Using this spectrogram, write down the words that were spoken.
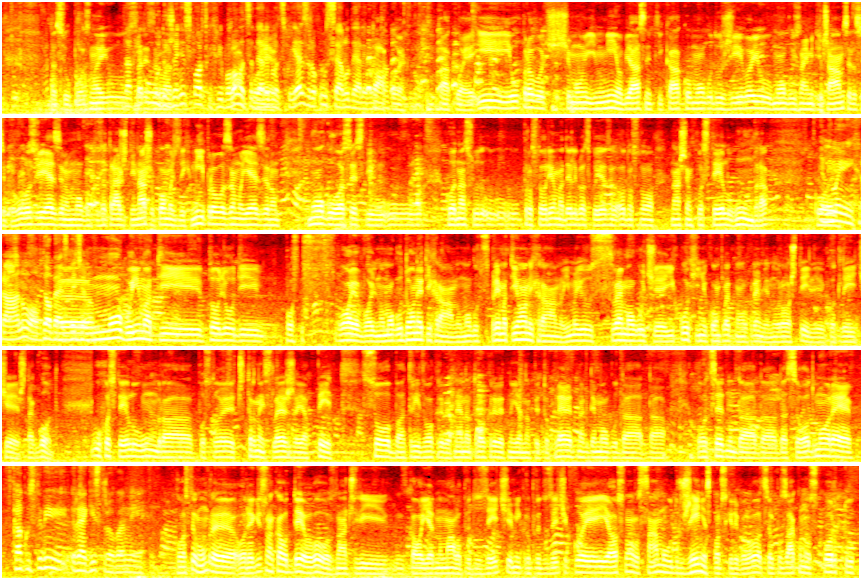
da se upoznaju dakle, sa rezervatom. udruženje sportskih ribolovaca Deliblatsko jezero u selu Deliblato. Tako je, tako je. I, I upravo ćemo i mi objasniti kako mogu da uživaju, mogu iznajmiti čamce, da se provozu jezerom, mogu zatražiti našu pomoć da ih mi provozamo jezerom, mogu osvesti u, u, kod nas u, u, u prostorijama Deliblatsko jezero, odnosno našem hostelu Umbra, koji, Ili imaju i hranu ovde obezbeđenu? E, mogu imati to ljudi svojevoljno, mogu doneti hranu, mogu spremati oni hranu, imaju sve moguće i kuhinju kompletno opremljenu, roštilj, kotliće, šta god. U hostelu Umbra postoje 14 ležaja, 5 soba, 3 dvokrevetna, jedna trokrevetna i jedna petokrevetna gde mogu da, da odsednu, da, da, da se odmore, Kako ste vi registrovani? Hostel Umbra je registrovan kao DOO, znači kao jedno malo preduzeće, mikropreduzeće koje je osnovalo samo udruženje sportskih ribolovaca, jer po zakonu o sportu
